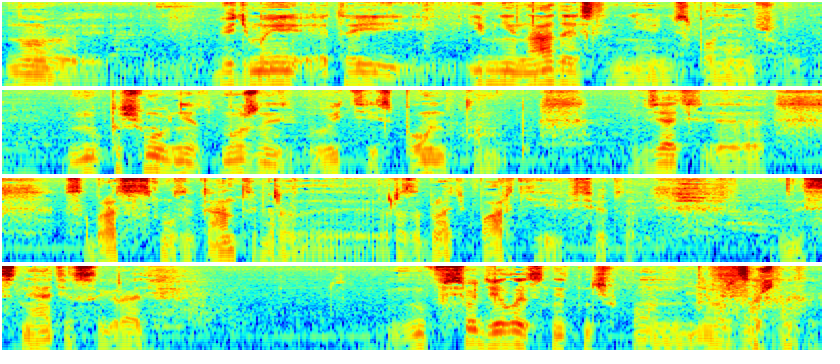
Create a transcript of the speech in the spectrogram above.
но, э, видимо, это им не надо, если они ее не исполняют вживую. Ну почему бы нет? Можно выйти, исполнить там, взять, э, собраться с музыкантами, раз- э, разобрать партии и все это снять и сыграть. Ну, все делается, нет ничего невозможного.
